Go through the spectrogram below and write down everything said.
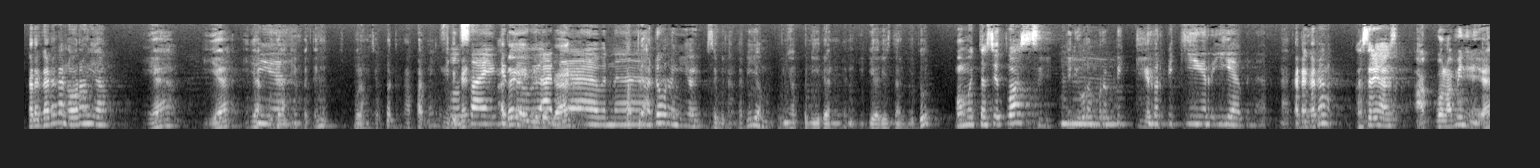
kadang-kadang kan orang yang ya iya iya Iya. udah yang penting pulang cepat rapatnya gitu Selesai kan ada gitu, kayak gitu kan ada, benar. tapi ada orang yang saya bilang tadi yang punya pendirian dan idealis tadi itu memecah situasi jadi Hmm. orang berpikir berpikir iya benar nah kadang-kadang hasilnya aku alamin ya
